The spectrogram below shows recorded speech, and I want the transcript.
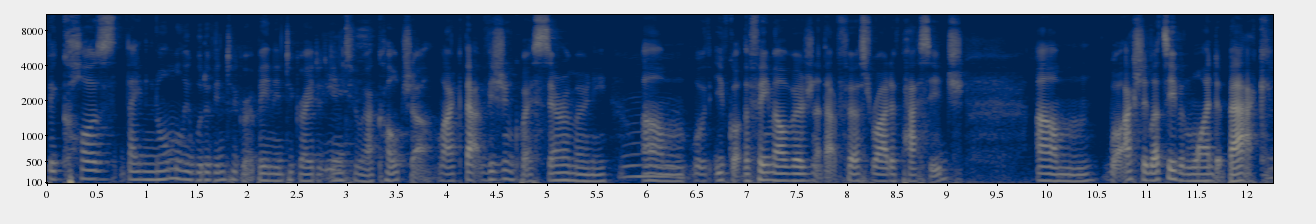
because they normally would have integra- been integrated into our culture. Like that Vision Quest ceremony, um, you've got the female version at that first rite of passage. Um, well, actually, let's even wind it back.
